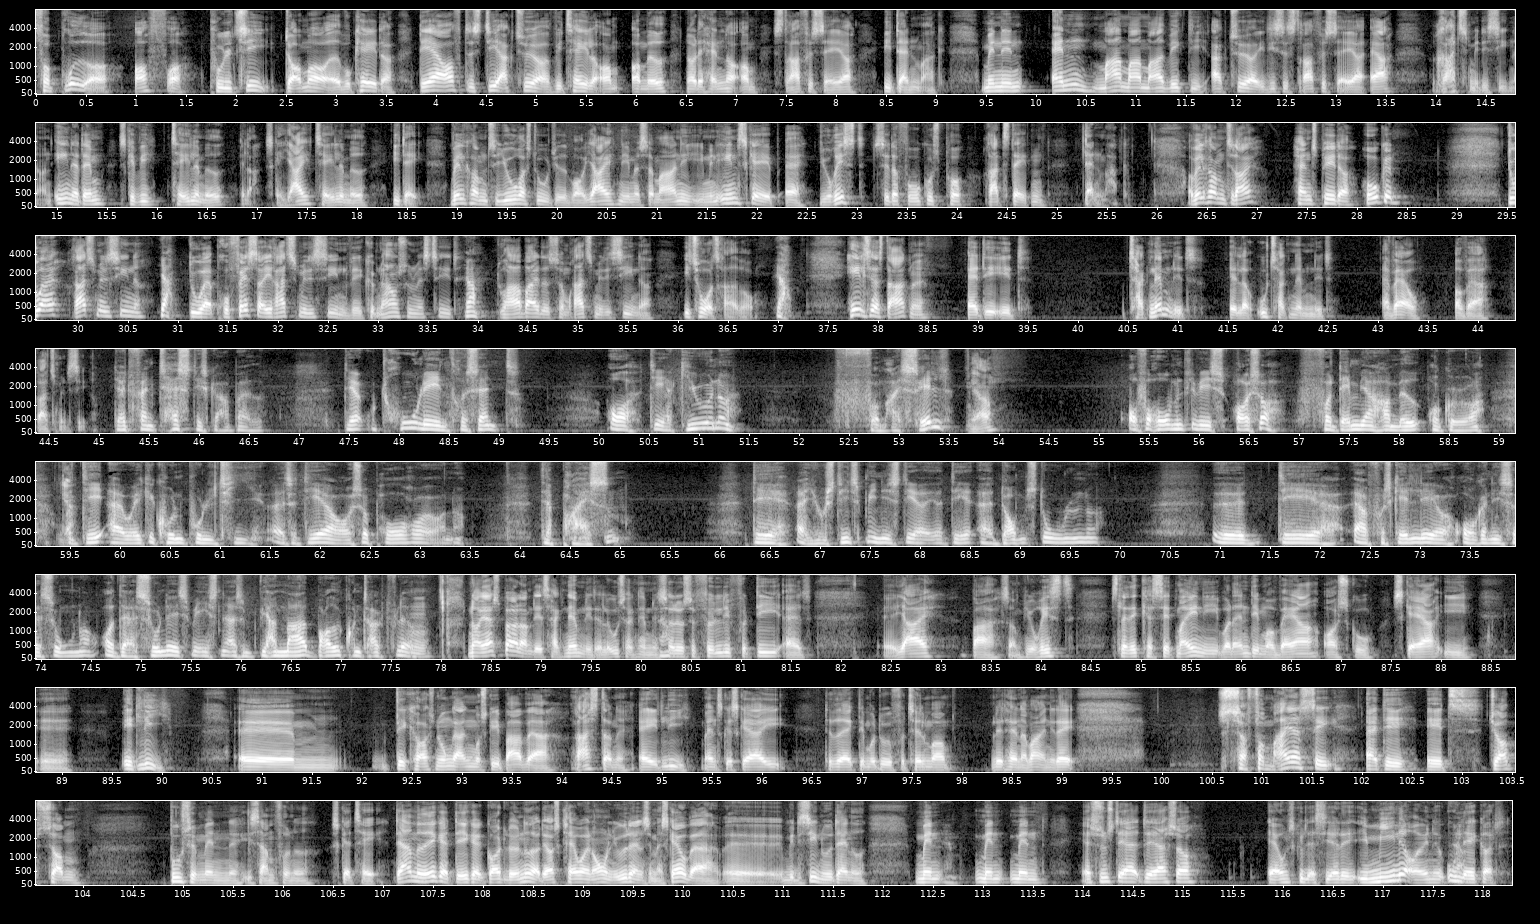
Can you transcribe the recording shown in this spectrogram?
forbrydere, ofre, politi, dommer og advokater, det er oftest de aktører, vi taler om og med, når det handler om straffesager i Danmark. Men en anden meget, meget, meget vigtig aktør i disse straffesager er retsmedicineren. En af dem skal vi tale med, eller skal jeg tale med i dag. Velkommen til Jurastudiet, hvor jeg, Nima Samani, i min egenskab af jurist, sætter fokus på retsstaten Danmark. Og velkommen til dig, Hans Peter Hogen. Du er retsmediciner. Ja. Du er professor i retsmedicin ved Københavns Universitet. Ja. Du har arbejdet som retsmediciner i 32 år. Ja. Helt til at starte med, er det et taknemmeligt eller utaknemmeligt erhverv at være retsmediciner? Det er et fantastisk arbejde. Det er utrolig interessant, og det er givende for mig selv, Ja. og forhåbentligvis også for dem, jeg har med at gøre. Ja. Og det er jo ikke kun politi, altså det er også pårørende. Det er pressen, det er justitsministeriet, det er domstolene, øh, det er forskellige organisationer, og der er sundhedsvæsen. Altså, vi har en meget bred kontaktflade. Mm. Når jeg spørger dig, om det er taknemmeligt eller utaknemmeligt, ja. så er det jo selvfølgelig fordi, at øh, jeg, bare som jurist, slet ikke kan sætte mig ind i, hvordan det må være at skulle skære i øh, et lig. Øh, det kan også nogle gange måske bare være resterne af et lig, man skal skære i. Det ved jeg ikke, det må du jo fortælle mig om lidt hen ad vejen i dag. Så for mig at se, er det et job, som bussemændene i samfundet skal tage. Dermed ikke, at det ikke er godt lønnet, og det også kræver en ordentlig uddannelse. Man skal jo være øh, medicinuddannet. Men, ja. men, men jeg synes, det er, det er så, ja undskyld, jeg siger det, i mine øjne ulækkert.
